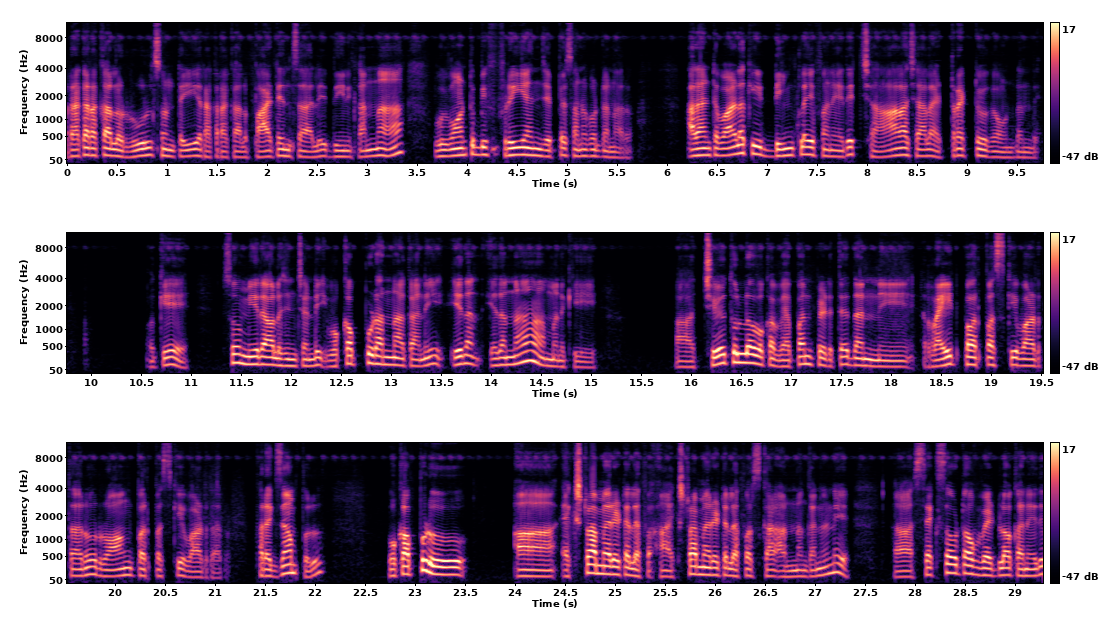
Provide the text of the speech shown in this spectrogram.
రకరకాల రూల్స్ ఉంటాయి రకరకాలు పాటించాలి. దీనికన్నా వీ వాంట్ బి ఫ్రీ అని చెప్పేసి అనుకుంటున్నారు. అలాంటి వాళ్ళకి డింక్ లైఫ్ అనేది చాలా చాలా అట్రాక్టివ్గా ఉంటుంది. ఓకే? సో మీరు ఆలోచించండి. ఒకప్పుడు అన్నా కానీ ఏదన్నా ఏదన్నా మనకి చేతుల్లో ఒక వెపన్ పెడితే దాన్ని రైట్ పర్పస్కి వాడతారు రాంగ్ పర్పస్కి వాడతారు. ఫర్ ఎగ్జాంపుల్ ఒకప్పుడు ఎక్స్ట్రా మ్యారిటల్ ఎఫర్ ఎక్స్ట్రా మ్యారిటల్ ఎఫర్స్ అన్నాం కానీ సెక్స్ అవుట్ ఆఫ్ వెడ్లాక్ అనేది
